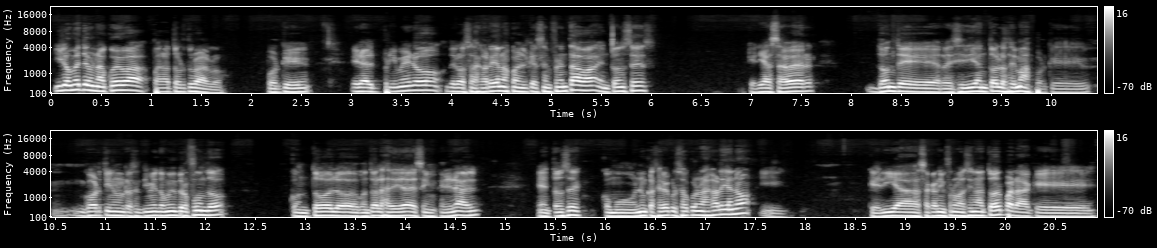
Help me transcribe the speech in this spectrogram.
y lo mete en una cueva para torturarlo. Porque era el primero de los asgardianos con el que se enfrentaba, entonces quería saber dónde residían todos los demás, porque Gore tiene un resentimiento muy profundo con, todo lo- con todas las deidades en general. Entonces, como nunca se había cruzado con un asgardiano, y quería sacar información a Thor para que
